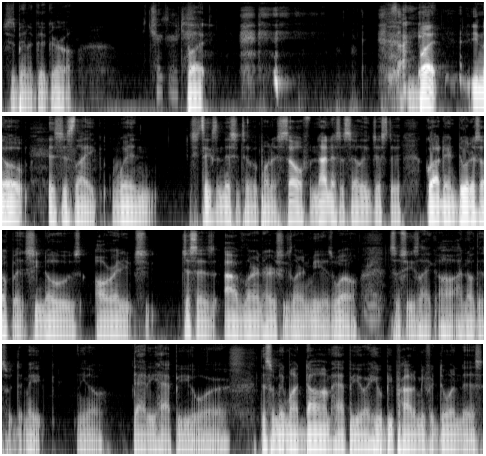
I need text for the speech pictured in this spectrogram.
she's been a good girl. Triggered. But But, you know, it's just like when she takes initiative upon herself, not necessarily just to go out there and do it herself, but she knows already. She just as I've learned her, she's learned me as well. So she's like, oh, I know this would make you know daddy happy, or this would make my dom happy, or he would be proud of me for doing this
